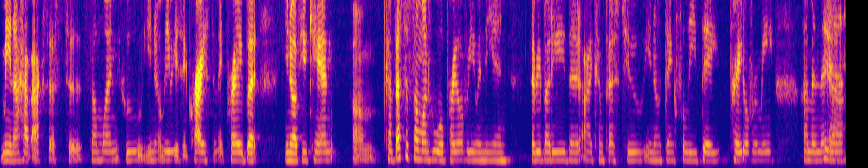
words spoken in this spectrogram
may not have access to someone who, you know, maybe is in Christ and they pray, but you know, if you can um, confess to someone who will pray over you in the end. Everybody that I confess to, you know, thankfully they prayed over me I'm um, in the yeah. end.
